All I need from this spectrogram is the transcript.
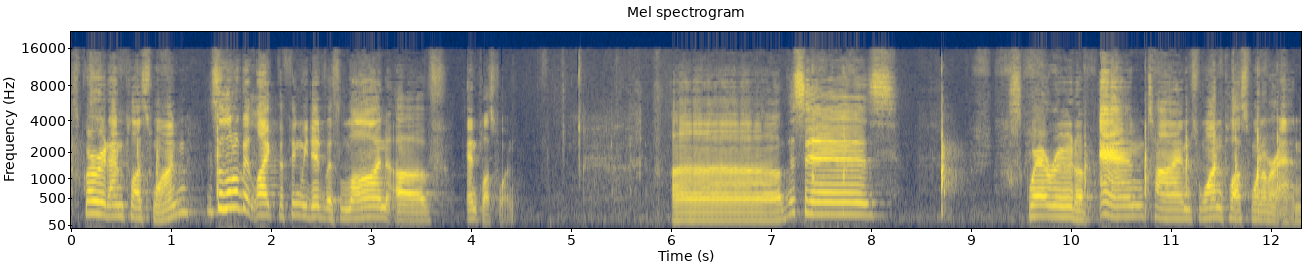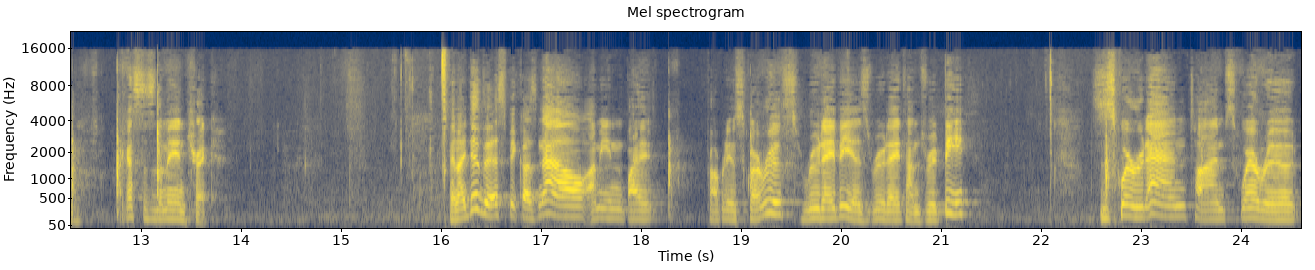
square root n plus 1 is a little bit like the thing we did with ln of n plus 1. Uh, this is square root of n times 1 plus 1 over n. I guess this is the main trick. And I did this because now, I mean, by property of square roots, root AB is root A times root B. This is square root n times square root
